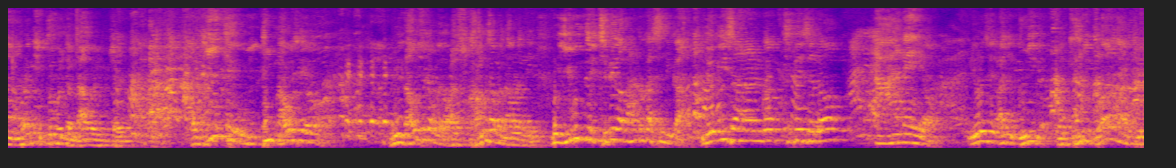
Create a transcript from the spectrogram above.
이 형님 두 분 좀 나오십시오. 아, 이렇게 우리 둘 나오세요. 우리 나오시라고요. 아, 강사가 나오라니. 뭐 이분들이 집에 가면 할 것 같습니까? 여기서 안 하는 거 집에서도 안 해요. 이러세요. 아니 눈이 어, 눈이 뭐하러 나와요?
